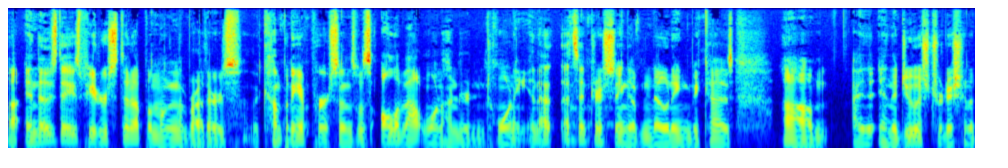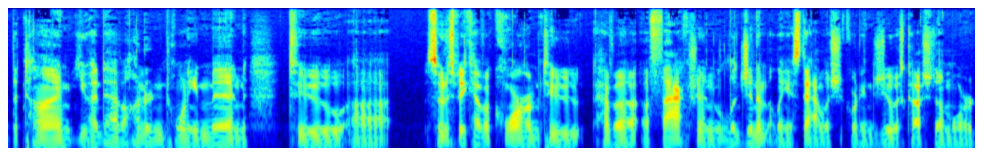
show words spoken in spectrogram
Uh, in those days, Peter stood up among the brothers. The company of persons was all about 120, and that that's interesting of noting because um, I, in the Jewish tradition at the time, you had to have 120 men to uh, so to speak, have a quorum to have a, a, faction legitimately established according to Jewish custom or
